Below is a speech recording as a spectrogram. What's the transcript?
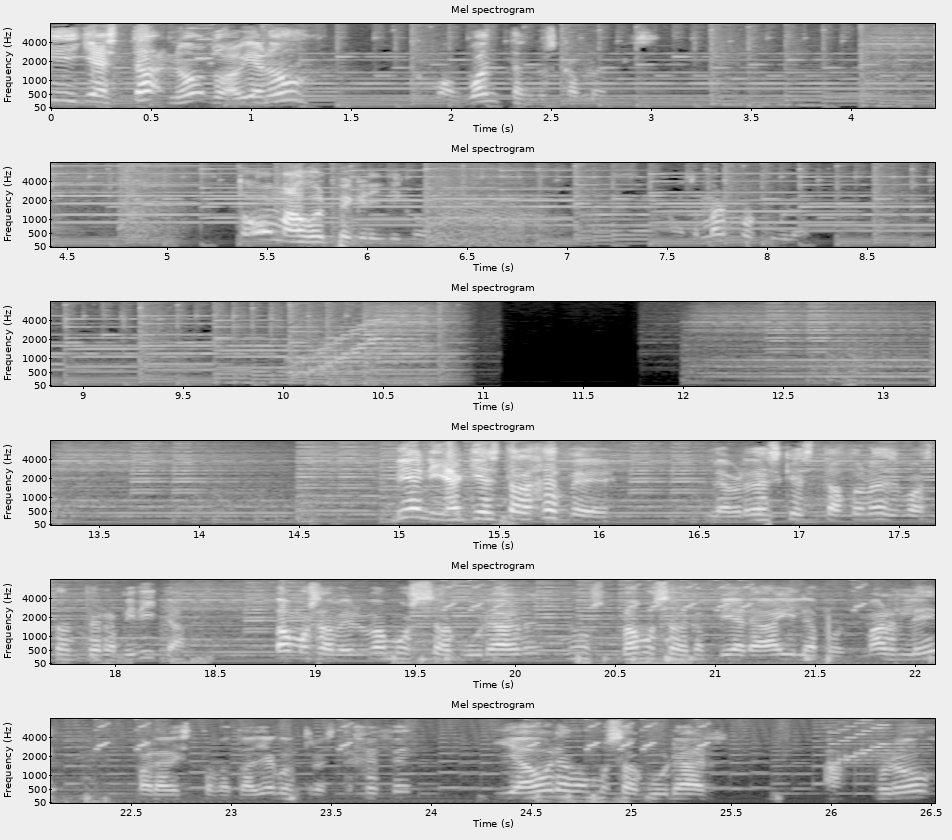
Y ya está. No, todavía no. ¿Cómo aguantan los cabrones? Toma, golpe crítico. A tomar por culo. Bien, y aquí está el jefe. La verdad es que esta zona es bastante rapidita. Vamos a ver, vamos a curarnos, vamos a cambiar a Ayla por Marle para esta batalla contra este jefe. Y ahora vamos a curar a Frog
